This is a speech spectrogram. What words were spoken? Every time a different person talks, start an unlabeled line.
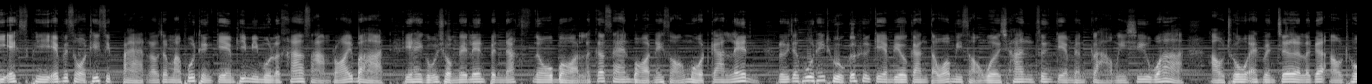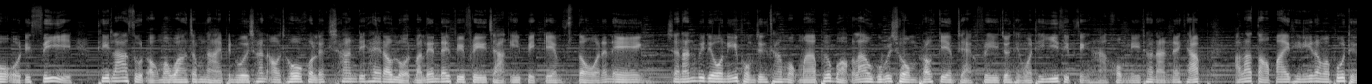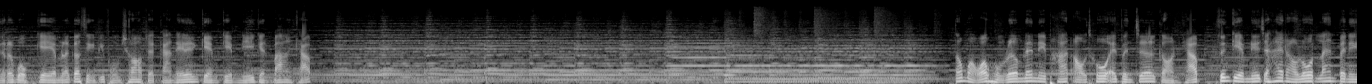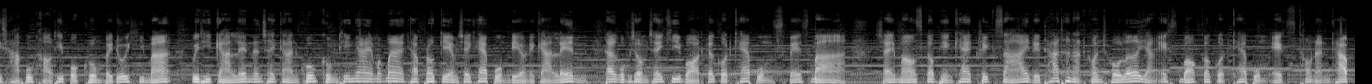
EXP เอพิโซดที่ 18 เราจะมาพูดถึงเกมที่มีมูลค่า 300 บาท ที่ให้คุณผู้ชมได้เล่นเป็นนักสโนว์บอร์ดและก็แซนบอร์ดใน 2 โหมดการเล่น หรือจะพูดให้ถูกก็คือเกมเดียวกันแต่ว่ามี 2 เวอร์ชันซึ่งเกมดังกล่าวมีชื่อว่า Auto Adventure และก็ Auto Odyssey ที่ล่าสุดออกมาวางจำหน่ายเป็นเวอร์ชัน Auto Collection ที่ให้เราโหลดมาเล่นได้ฟรีๆจาก Epic Game Store นั่นเอง ฉะนั้นวิดีโอนี้ผมจึงทำออกมาเพื่อบอกเล่าคุณผู้ชมเพราะเกมแจกฟรีจนถึงวันที่ 20 สิงหาคมนี้เท่านั้นนะครับเอาล่ะต่อไปทีนี้เรามาพูดถึงระบบเกม และก็สิ่งที่ผมชอบจากการได้เล่นเกมเกมนี้กันบ้างครับต้องบอกว่าผมเริ่มเล่นในพาร์ท Auto Adventure ก่อนครับ ซึ่งเกมนี้จะให้เราโลดแล่นไปในฉากภูเขาที่ปกคลุมไปด้วยหิมะ วิธีการเล่นนั้นใช้การควบคุมที่ง่ายมากๆครับ เพราะเกมใช้แค่ปุ่มเดียวในการเล่น ถ้าคุณผู้ชมใช้คีย์บอร์ดก็กดแค่ปุ่ม Space Bar ใช้เมาส์ก็เพียงแค่คลิกซ้าย หรือถ้าถนัดคอนโทรลเลอร์อย่าง Xbox ก็กดแค่ปุ่ม X เท่านั้นครับ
